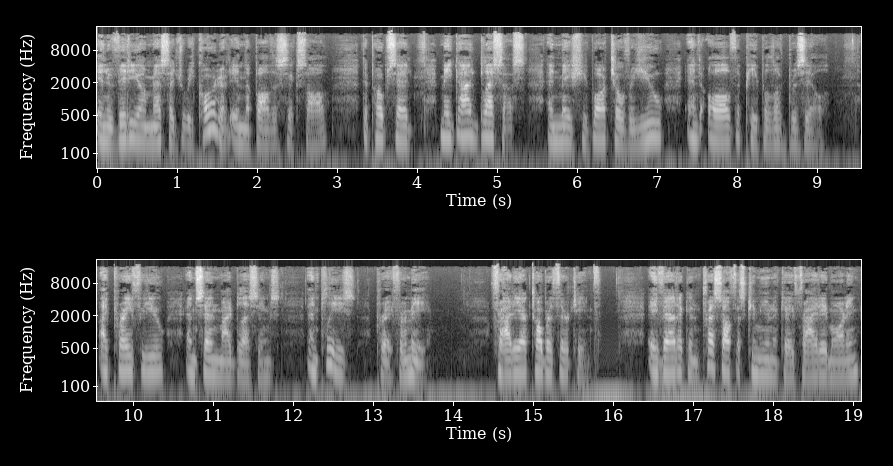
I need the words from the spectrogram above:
In a video message recorded in the Paul VI Hall, the Pope said, May God bless us, and may she watch over you and all the people of Brazil. I pray for you and send my blessings, and please pray for me. Friday, October 13th. A Vatican press office communique Friday morning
